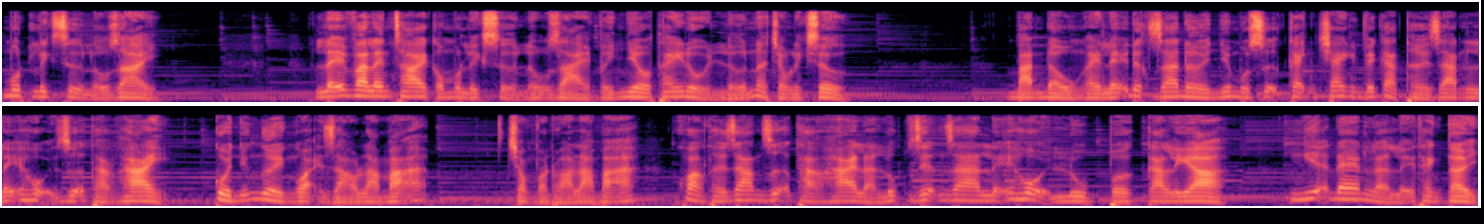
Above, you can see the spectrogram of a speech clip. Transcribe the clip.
một lịch sử lâu dài. Lễ Valentine có một lịch sử lâu dài với nhiều thay đổi lớn ở trong lịch sử. Ban đầu ngày lễ được ra đời như một sự cạnh tranh với cả thời gian lễ hội giữa tháng 2 của những người ngoại giáo La Mã. Trong văn hóa La Mã, khoảng thời gian giữa tháng 2 là lúc diễn ra lễ hội Lupercalia, nghĩa đen là lễ thanh tẩy.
